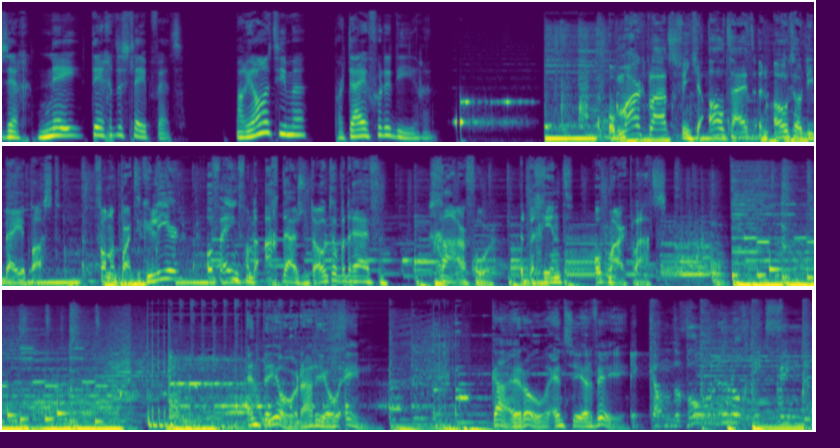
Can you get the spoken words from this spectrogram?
zeg nee tegen de sleepwet. Marianne Thieme, Partij voor de Dieren. Op Marktplaats vind je altijd een auto die bij je past. Van een particulier of een van de 8000 autobedrijven. Ga ervoor. Het begint op Marktplaats. NPO Radio 1. KRO NCRW. Ik kan de woorden nog niet vinden,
